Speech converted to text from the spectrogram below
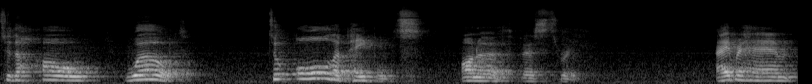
to the whole world, to all the peoples on earth. Verse 3. Abraham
